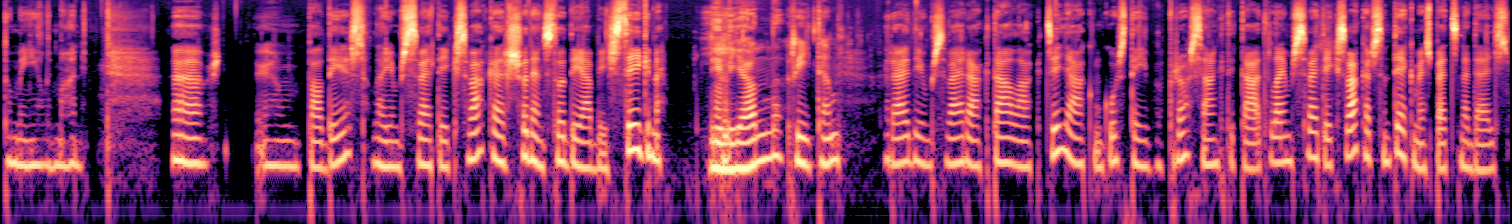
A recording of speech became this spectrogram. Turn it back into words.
tu mīli mani. Uh, paldies, lai jums svētīgs vakars. Šodien studijā bija Signe, Liljana, Rītam raidījums vairāk, tālāk, dziļāk un kustība prosanktitāte. Lai jums svētīgs vakars un tiekamies pēc nedēļas!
